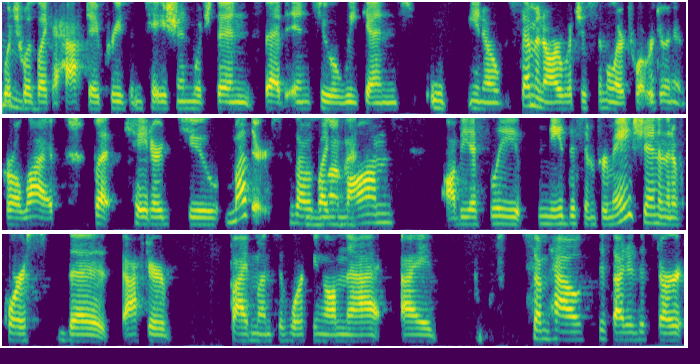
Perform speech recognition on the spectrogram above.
which Mm. was like a half day presentation which then fed into a weekend you know seminar which is similar to what we're doing at girl live but catered to mothers because i was like it. moms obviously need this information and then of course the after five months of working on that i somehow decided to start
